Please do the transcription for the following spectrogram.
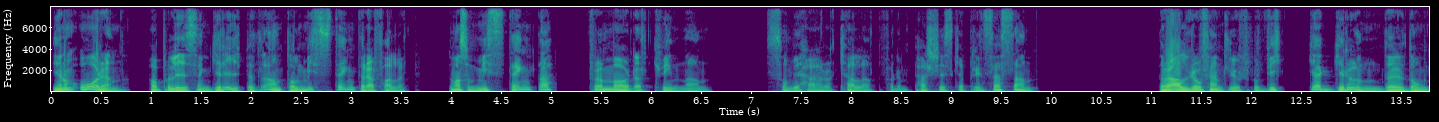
Genom åren har polisen gripit ett antal misstänkta i det här fallet. De är alltså misstänkta för att ha mördat kvinnan som vi här har kallat för den persiska prinsessan. Det har aldrig offentliggjorts på vilka grunder de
